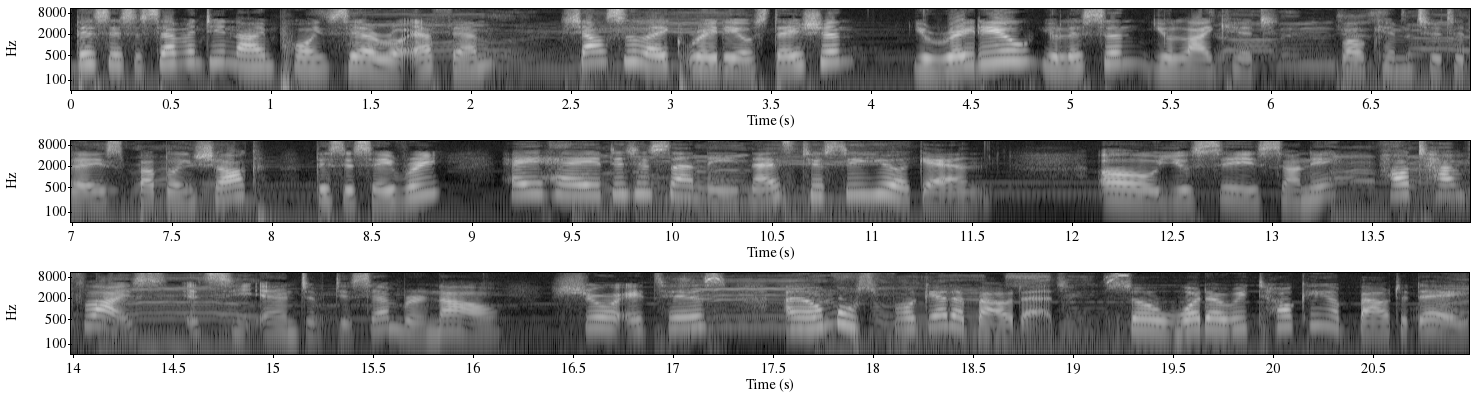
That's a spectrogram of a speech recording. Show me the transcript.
this is 79.0 FM, Xiangsi Lake radio station. You radio, you listen, you like it. Welcome to today's Bubbling Shock. This is Avery. Hey, hey, this is Sunny. Nice to see you again. Oh, you see, Sunny, how time flies. It's the end of December now. Sure it is. I almost forget about that. So, what are we talking about today?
